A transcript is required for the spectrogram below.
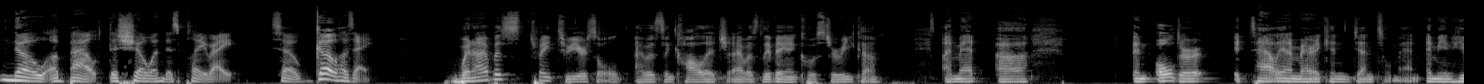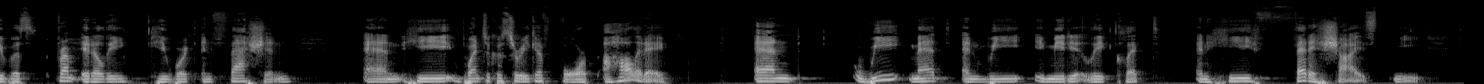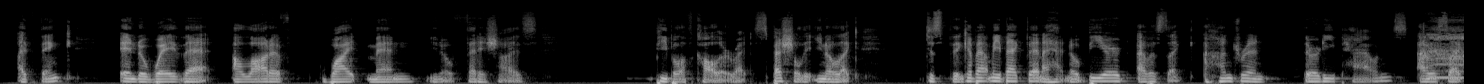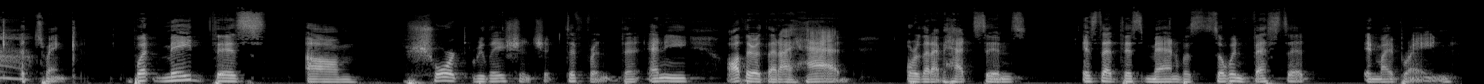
know about this show and this playwright. So go, Jose. When I was 22 years old, I was in college and I was living in Costa Rica. I met uh, an older Italian American gentleman. I mean, he was from Italy. He worked in fashion and he went to Costa Rica for a holiday. And we met and we immediately clicked and he fetishized me, I think, in the way that a lot of white men, you know, fetishize people of color, right? Especially, you know, like just think about me back then. I had no beard. I was like 130 pounds. I was like a twink. What made this um, short relationship different than any other that I had or that I've had since is that this man was so invested in my brain.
